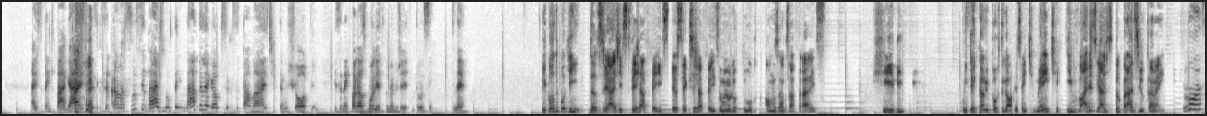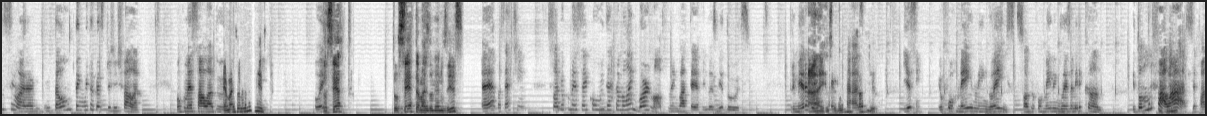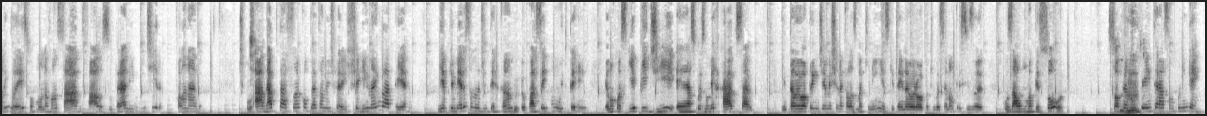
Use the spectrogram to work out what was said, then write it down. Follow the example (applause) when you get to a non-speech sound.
Aí você tem que pagar, e tipo assim, (laughs) você tá na sua cidade, não tem nada legal pra você visitar mais, tipo, tem um shopping, e você tem que pagar os boletos do mesmo jeito. Então, assim, né? Me conta um pouquinho das viagens que você já fez. Eu sei que você já fez um Eurotour há uns anos atrás, Chile, o intercâmbio em Portugal recentemente e várias viagens pelo Brasil também. Nossa senhora, então tem muita coisa pra gente falar. Vamos começar lá do. É mais ou menos isso. Oi? Tô certo? Tô certo, é mais ou menos isso? É, tá certinho. Só que eu comecei com um intercâmbio lá em Bournemouth, na Inglaterra, em 2012. Primeira ah, vez que saí de casa. Sabia. E assim, eu formei no inglês, só que eu formei no inglês americano. E todo mundo fala, uhum. ah, você fala inglês, formou no avançado, fala super a língua. Mentira, não fala nada. Tipo, a adaptação é completamente diferente. Cheguei na Inglaterra, minha primeira semana de intercâmbio, eu passei muito perrengue eu não conseguia pedir é, as coisas no mercado, sabe? Então eu aprendi a mexer naquelas maquininhas que tem na Europa que você não precisa usar uma pessoa só para uhum. não ter interação com ninguém.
